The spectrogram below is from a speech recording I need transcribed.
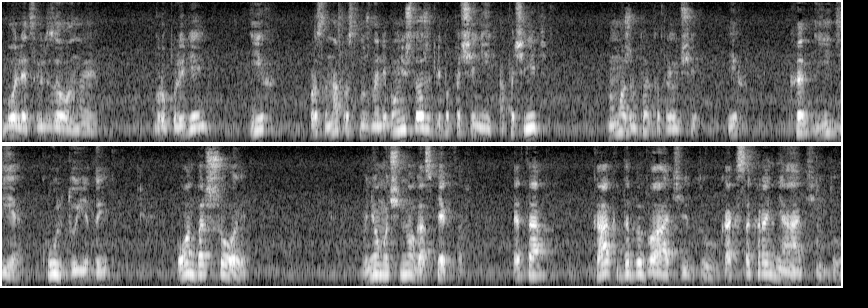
более цивилизованные группы людей, их просто-напросто нужно либо уничтожить, либо починить. А починить мы можем только приучив их к еде, культу еды. Он большой, в нем очень много аспектов. Это как добывать еду, как сохранять еду,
